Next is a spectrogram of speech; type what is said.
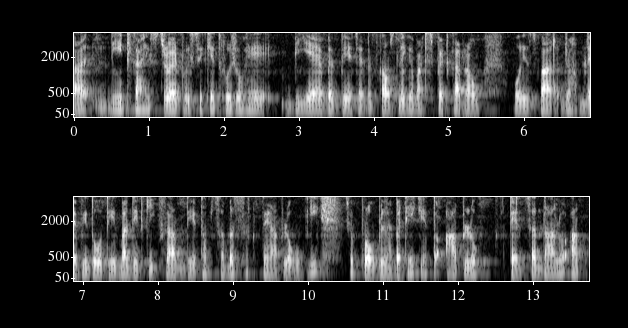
नीट का स्टूडेंट इसी के थ्रू जो है B M S B H M S counselling में पार्टिसिपेट कर रहा हूँ। और इस बार जो हमने भी दो तीन बार नीट की एग्ज़ाम दिए तो हम समझ सकते हैं आप लोगों की जो प्रॉब्लम है, ठीक है? तो आप लोग टेंशन ना लो, आप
